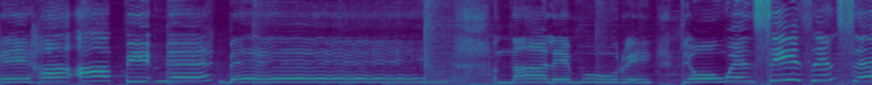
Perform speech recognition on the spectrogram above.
အပေဟာအပိမြဲပဲအနာလေမှုတွေပျော်ဝင်စီစဉ်စေ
